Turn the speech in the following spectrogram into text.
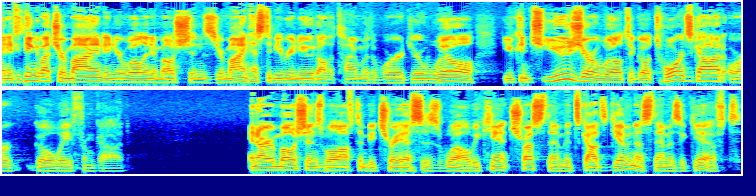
And if you think about your mind and your will and emotions, your mind has to be renewed all the time with the word. Your will, you can use your will to go towards God or go away from God. And our emotions will often betray us as well. We can't trust them. It's God's given us them as a gift,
